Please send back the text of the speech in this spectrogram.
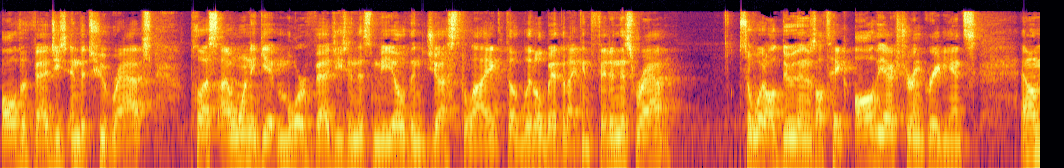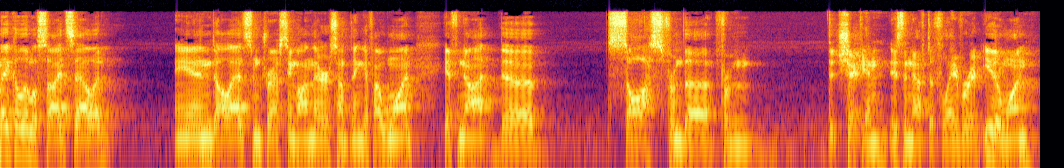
all the veggies in the two wraps. Plus I want to get more veggies in this meal than just like the little bit that I can fit in this wrap. So what I'll do then is I'll take all the extra ingredients and I'll make a little side salad and I'll add some dressing on there or something if I want. If not, the sauce from the from the chicken is enough to flavor it. Either one.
